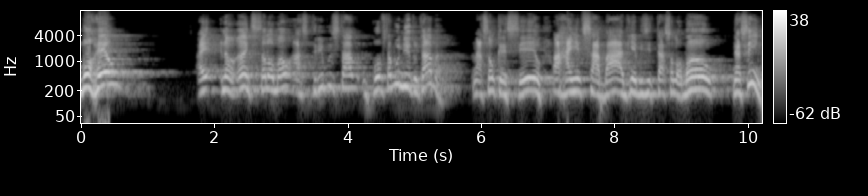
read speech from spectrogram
morreu, aí, não, antes, Salomão, as tribos estavam, o povo estava unido, não estava? A nação cresceu, a rainha de Sabá vinha visitar Salomão, não é assim?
